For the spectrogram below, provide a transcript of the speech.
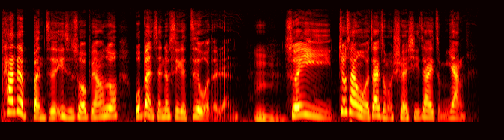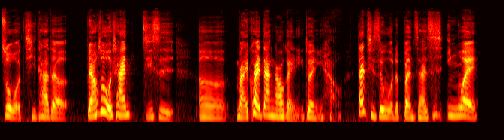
他的本质意思说，比方说我本身就是一个自我的人。嗯，所以就算我再怎么学习，再怎么样做其他的，比方说我现在即使呃买一块蛋糕给你，对你好，但其实我的本质还是因为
